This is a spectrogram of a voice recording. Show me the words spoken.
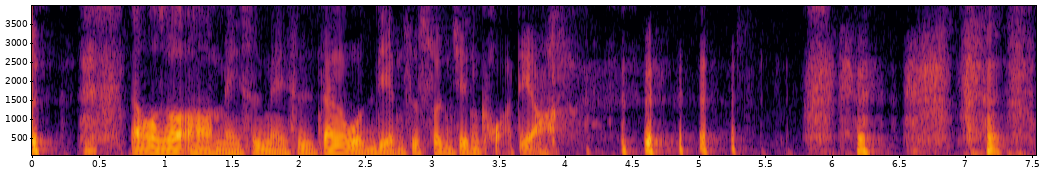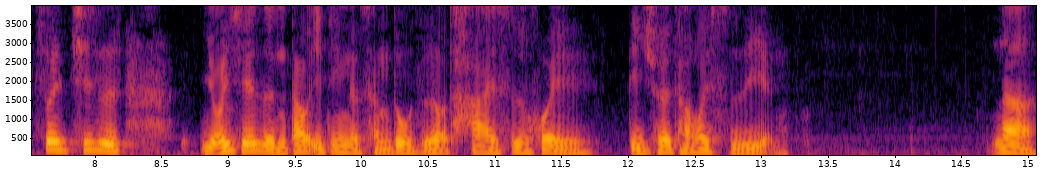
然后我说哦，没事没事，但是我脸是瞬间垮掉，所以其实有一些人到一定的程度之后，他还是会，的确他会失言。那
